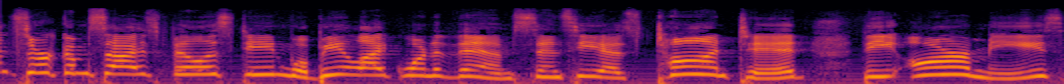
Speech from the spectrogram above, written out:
uncircumcised Philistine will be like one of them, since he has taunted the armies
